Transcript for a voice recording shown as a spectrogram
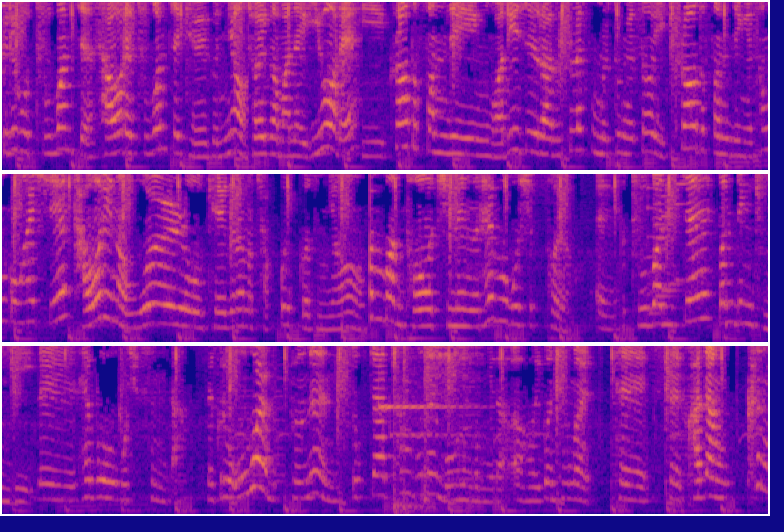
그리고 두 번째, 4월의 두 번째 계획은요. 저희가 만약에 2월에 이 크라우드 펀딩 와디즈라는 플랫폼을 통해서 이 크라우드 펀딩에 성공할 시에 4월이나 5월로 계획을 하나 잡고 있거든요. 한 번 더 진행을 해보고 싶어요. 네, 그두 번째 펀딩 준비를 해보고 싶습니다. 네, 그리고 5월 목표는 구독자 1000분을 모으는 겁니다. 어, 이건 정말 제, 제 가장 큰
